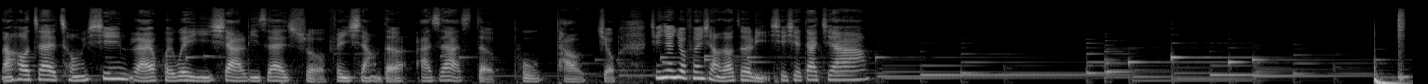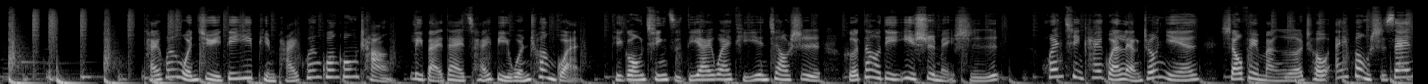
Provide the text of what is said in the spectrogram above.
然后再重新来回味一下李在所分享的阿扎斯的葡萄酒？今天就分享到这里，谢谢大家。台湾文具第一品牌观光工厂立百代彩笔文创馆提供亲子 DIY 体验教室和道地意式美食。欢庆开馆两周年，消费满额抽 iPhone 十三。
